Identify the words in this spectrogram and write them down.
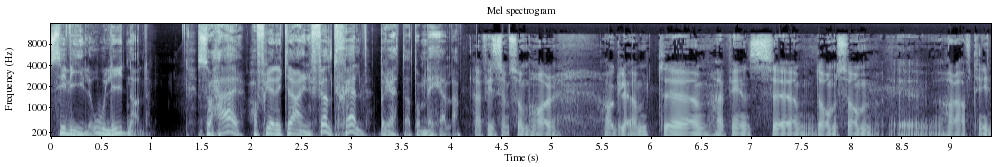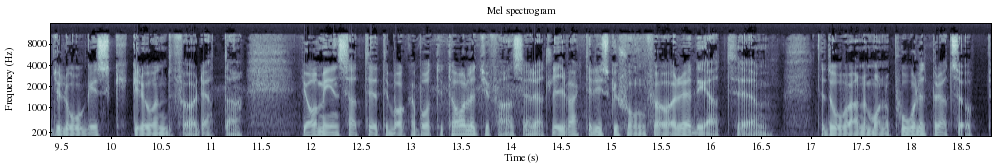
civil olydnad. Så här har Fredrik Reinfeldt själv berättat om det hela. Här finns en som har, har glömt. Eh, här finns eh, de som eh, har haft en ideologisk grund för detta. Jag minns att det tillbaka på 80-talet ju fanns en rätt livaktig diskussion före det att eh, det dåvarande monopolet bröts upp,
